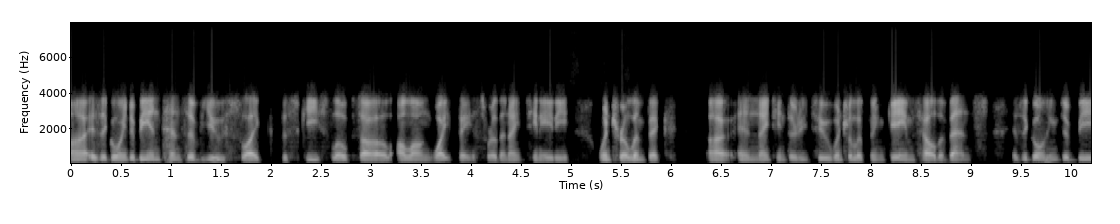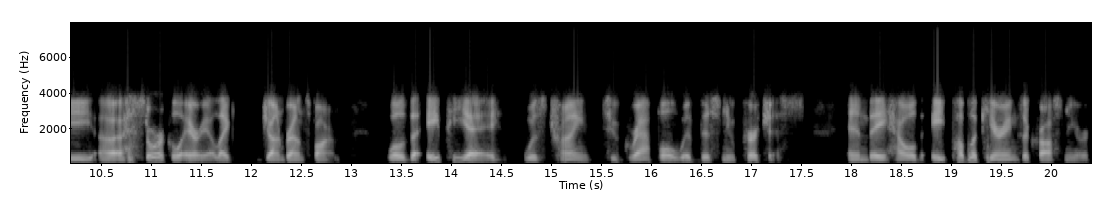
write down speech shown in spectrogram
Uh, is it going to be intensive use like the ski slopes uh, along Whiteface, where the 1980 Winter Olympic uh, and 1932 Winter Olympic Games held events? Is it going to be a historical area like John Brown's farm? Well, the APA was trying to grapple with this new purchase, and they held eight public hearings across New York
